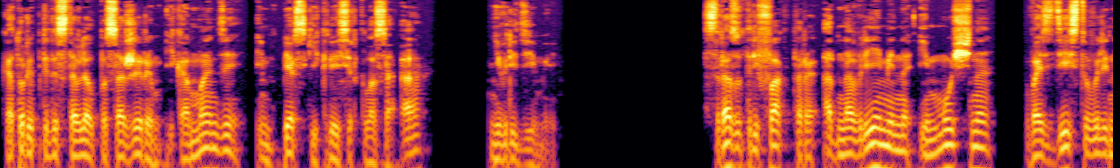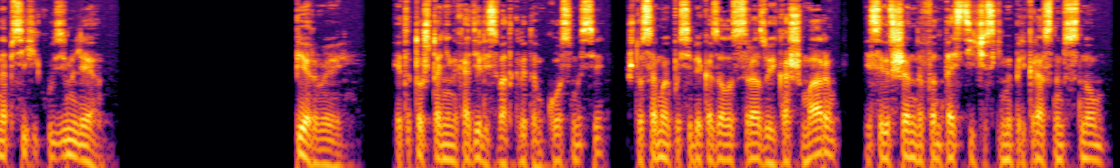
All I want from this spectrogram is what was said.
который предоставлял пассажирам и команде имперский крейсер класса А невредимый. Сразу три фактора одновременно и мощно воздействовали на психику землян. Первый – это то, что они находились в открытом космосе, что самой по себе казалось сразу и кошмаром, и совершенно фантастическим и прекрасным сном.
